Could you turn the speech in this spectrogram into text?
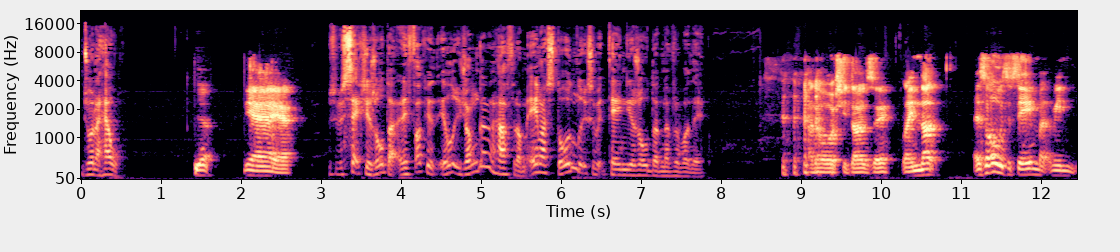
Jonah Hill. Yeah. Yeah, yeah. He's about six years older, and he fucking he looks younger than half of them. Emma Stone looks about ten years older than everybody. I know she does. Eh? Like not, it's always the same. I mean,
